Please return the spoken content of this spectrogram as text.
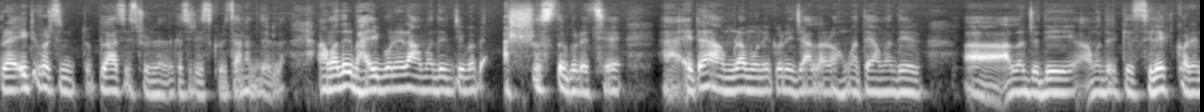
প্রায় এইটি পার্সেন্ট প্লাস স্টুডেন্টের কাছে রেস করেছি, আলহামদুলিল্লাহ। আমাদের ভাই বোনেরা আমাদের যেভাবে আশ্বস্ত করেছে হ্যাঁ এটা আমরা মনে করি যে আল্লাহ রহমাতে আমাদের আল্লাহ যদি আমাদেরকে সিলেক্ট করেন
